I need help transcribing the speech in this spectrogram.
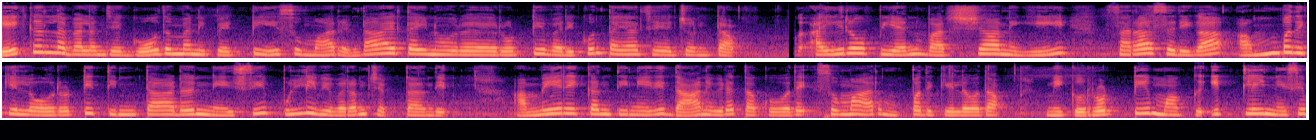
ఏకర్ల వెలంజే గోధుమని పెట్టి సుమారు రెండాయిరత్తి ఐనూరు రొట్టి వరకు తయారు చేయొచ్చుంటాం ఐరోపియన్ వర్షానికి సరాసరిగా అంబది కిలో రొట్టి తింటాడనేసి పుల్లి వివరం చెప్తాంది అమెరికన్ తినేది దాని విడ తక్కువదే సుమారు ముప్పది కిలోదా మీకు రొట్టి మాకు ఇడ్లీ నేసి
